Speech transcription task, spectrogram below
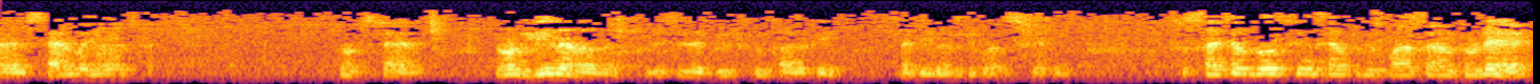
and stand by your don't stand Don't lean on others. This is a beautiful quality that you are demonstrating. So such of those things have to be passed on today.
